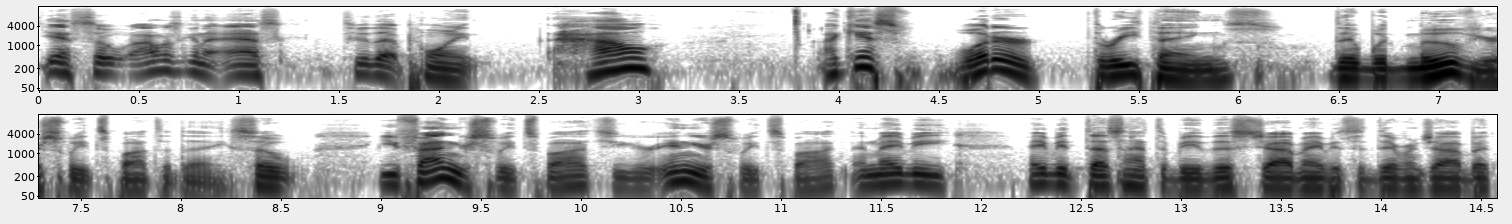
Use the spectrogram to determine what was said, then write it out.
yeah so i was going to ask to that point how i guess what are three things that would move your sweet spot today so you found your sweet spots you're in your sweet spot and maybe maybe it doesn't have to be this job maybe it's a different job but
